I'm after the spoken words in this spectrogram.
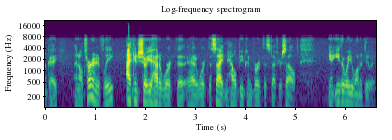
Okay. And alternatively, I can show you how to work the how to work the site and help you convert the stuff yourself. You know, either way you want to do it.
